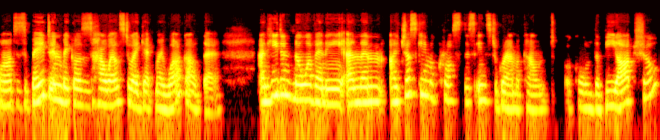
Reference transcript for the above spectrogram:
participate in because how else do I get my work out there? and he didn't know of any and then i just came across this instagram account called the b art show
